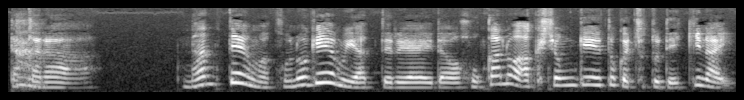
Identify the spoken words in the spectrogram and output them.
だから難点はこのゲームやってる間は他のアクションゲーとかちょっとできないっ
